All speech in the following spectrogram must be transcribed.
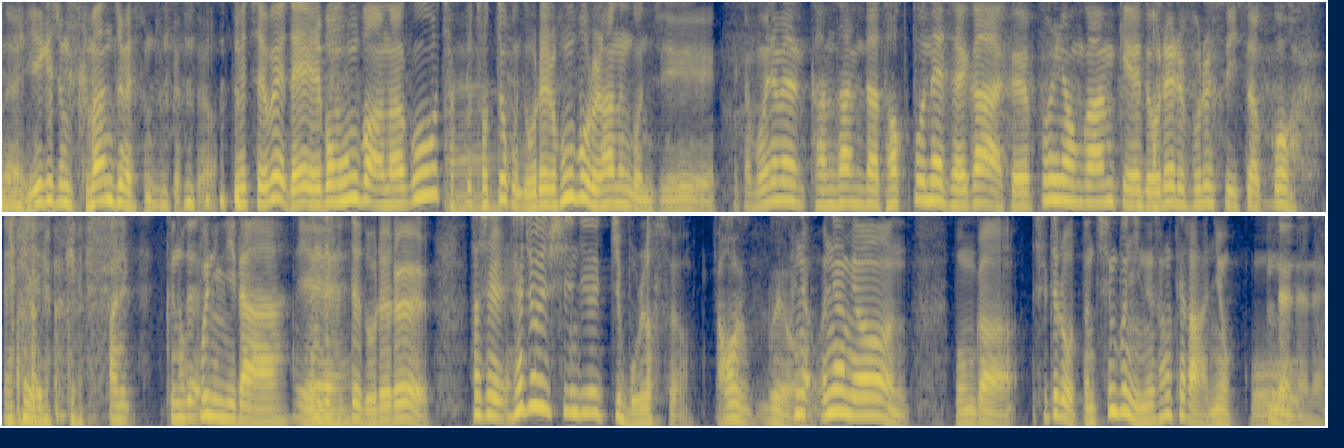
네. 얘기 좀 그만 좀 했으면 좋겠어요. 도대체 왜 내 앨범 홍보 안 하고 자꾸 네. 저쪽 노래를 홍보를 하는 건지. 그러니까 뭐냐면 감사합니다. 덕분에 제가 그 폴 형과 함께 노래를 부를 수 있었고 네, 이렇게 아니 근데 덕분입니다. 예. 근데 그때 노래를 사실 해주실지 몰랐어요. 아 왜요? 그냥 왜냐면 뭔가 실제로 어떤 친분이 있는 상태가 아니었고 네네네.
